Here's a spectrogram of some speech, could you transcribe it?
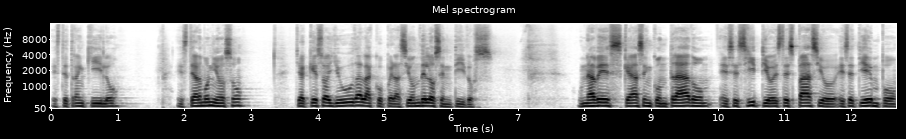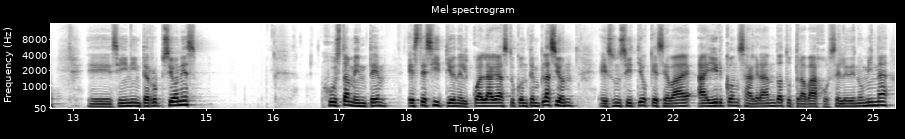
esté tranquilo, esté armonioso, ya que eso ayuda a la cooperación de los sentidos. Una vez que has encontrado ese sitio, este espacio, ese tiempo, eh, sin interrupciones, justamente este sitio en el cual hagas tu contemplación es un sitio que se va a ir consagrando a tu trabajo. Se le denomina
